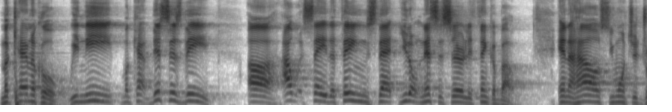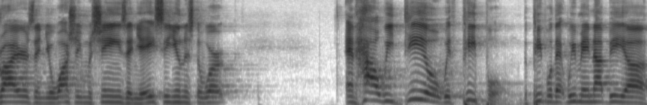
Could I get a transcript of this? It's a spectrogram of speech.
Mechanical, we need mechanical. This is the, uh, I would say, the things that you don't necessarily think about. In a house, you want your dryers and your washing machines and your AC units to work and how we deal with people, the people that we may not be uh,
